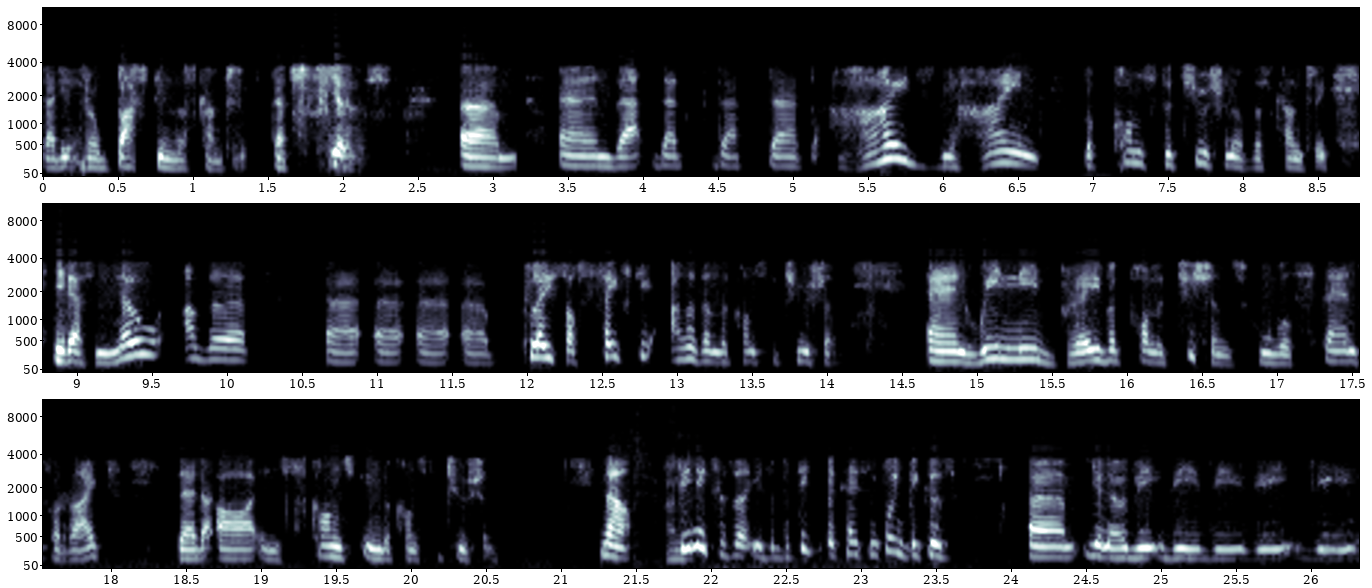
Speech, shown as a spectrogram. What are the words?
that is robust in this country, that's fearless, um, and that, that, that, that hides behind the constitution of this country. It has no other place of safety other than the Constitution. And we need braver politicians who will stand for rights that are ensconced in the Constitution. Now, Phoenix is a, is a particular case in point because, um, you know, the the the the the,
